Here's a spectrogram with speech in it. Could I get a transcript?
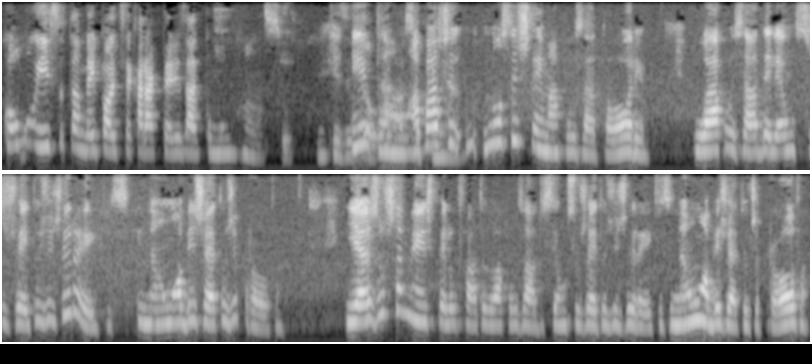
como isso também pode ser caracterizado como um ranço? Então, a parte, no sistema acusatório, o acusado ele é um sujeito de direitos e não um objeto de prova. E é justamente pelo fato do acusado ser um sujeito de direitos e não um objeto de prova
